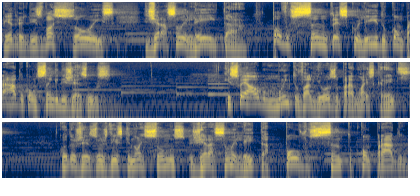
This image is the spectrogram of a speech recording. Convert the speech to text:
Pedro, ele diz: Vós sois geração eleita, povo santo, escolhido, comprado com o sangue de Jesus. Isso é algo muito valioso para nós crentes. Quando Jesus diz que nós somos geração eleita, povo santo, comprado,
